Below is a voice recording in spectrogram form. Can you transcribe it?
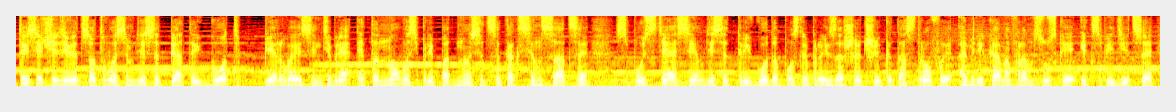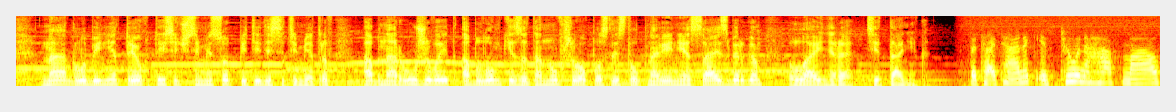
1985 год, 1 сентября, эта новость преподносится как сенсация. Спустя 73 года после произошедшей катастрофы американо-французская экспедиция на глубине 3750 метров обнаруживает обломки затонувшего после столкновения с айсбергом лайнера «Титаник». The Titanic is two and a half miles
